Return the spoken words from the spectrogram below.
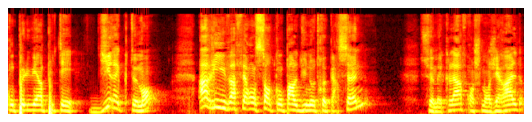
qu'on peut lui imputer directement, arrive à faire en sorte qu'on parle d'une autre personne. Ce mec-là, franchement, Gérald,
